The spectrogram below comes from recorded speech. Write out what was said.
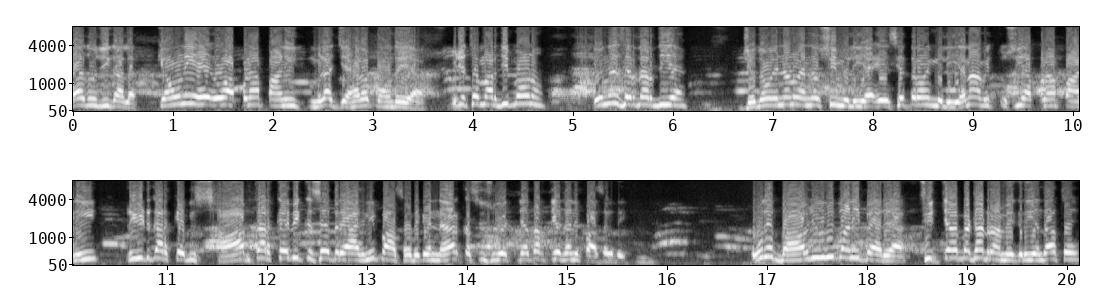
ਇਹ ਦੂਜੀ ਗੱਲ, ਕਿਉਂ ਨਹੀਂ ਇਹ ਉਹ ਆਪਣਾ ਪਾਣੀ, ਜਿਹੜਾ ਜ਼ਹਿਰ ਪਾਉਂਦੇ ਆ? ਉਹ ਜਿੱਥੇ ਮਰਜ਼ੀ ਪਾਉਣ, ਉਹਨਾਂ ਦੀ ਸਿਰਦਰਦੀ ਹੈ। ਜਦੋਂ ਇਹਨਾਂ ਨੂੰ ਐਨਓਸੀ ਮਿਲੀ ਹੈ, ਇਸੇ ਤਰ੍ਹਾਂ ਹੀ ਮਿਲੀ ਹੈ ਨਾ ਵੀ ਤੁਸੀਂ ਆਪਣਾ ਪਾਣੀ ਟ੍ਰੀਟ ਕਰਕੇ ਵੀ, ਸਾਫ਼ ਕਰਕੇ ਵੀ ਕਿਸੇ ਦਰਿਆ 'ਚ ਨਹੀਂ ਪਾ ਸਕਦੇ ਕਿ ਨਹਿਰ, ਕੱਸੀ ਸੂਏ 'ਚ ਜਾਂ ਧਰਤੀ ਹੇਠਾਂ ਨਹੀਂ ਪਾ ਸਕਦੇ। ਉਹਦੇ ਬਾਵਜੂਦ ਵੀ ਪਾਣੀ ਪੈ ਰਿਹਾ, ਸੀਚਾ ਬੈਠਾ ਡਰਾਮੇ ਕਰੀ ਜਾਂਦਾ ਉੱਥੇ।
